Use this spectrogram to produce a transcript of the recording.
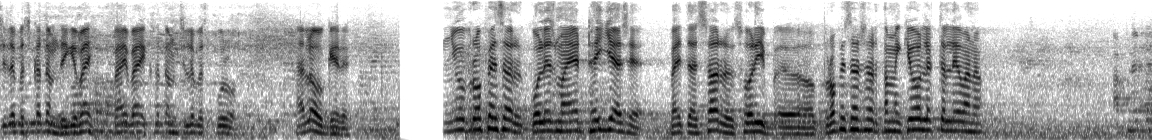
સિલેબસ ખતમ થઈ ગયો ભાઈ. ભાઈ ભાઈ ખતમ સિલેબસ પૂરો. હેલો ઘેરે. ન્યૂ પ્રોફેસર કોલેજમાં એડ થઈ ગયા છે. ભાઈ તો સર સોરી પ્રોફેસર સર તમે કયો લેક્ચર લેવાના? આપણે તો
